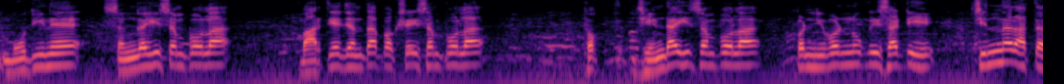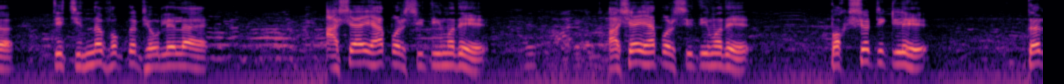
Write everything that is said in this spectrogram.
मोदीने संघही संपवला भारतीय जनता पक्षही संपवला फक्त झेंडाही संपवला पण निवडणुकीसाठी चिन्ह राहतं. ते चिन्ह फक्त ठेवलेलं आहे. अशा ह्या परिस्थितीमध्ये अशा ह्या परिस्थितीमध्ये पक्ष टिकले तर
